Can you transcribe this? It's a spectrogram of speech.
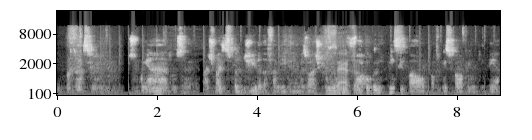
importância, os cunhados, é, a parte mais expandida da família, né? mas eu acho que o, o, foco principal, o foco principal que, que tem a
